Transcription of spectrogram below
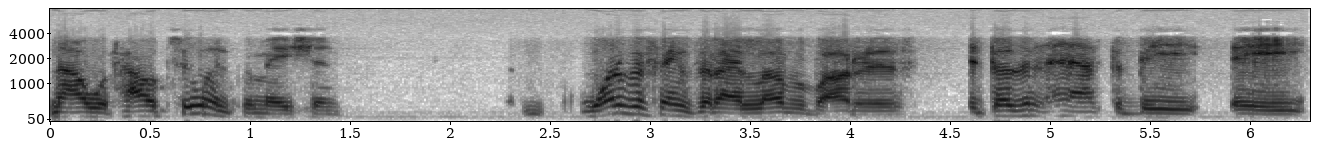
Now with how-to information, one of the things that I love about it is it doesn't have to be a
